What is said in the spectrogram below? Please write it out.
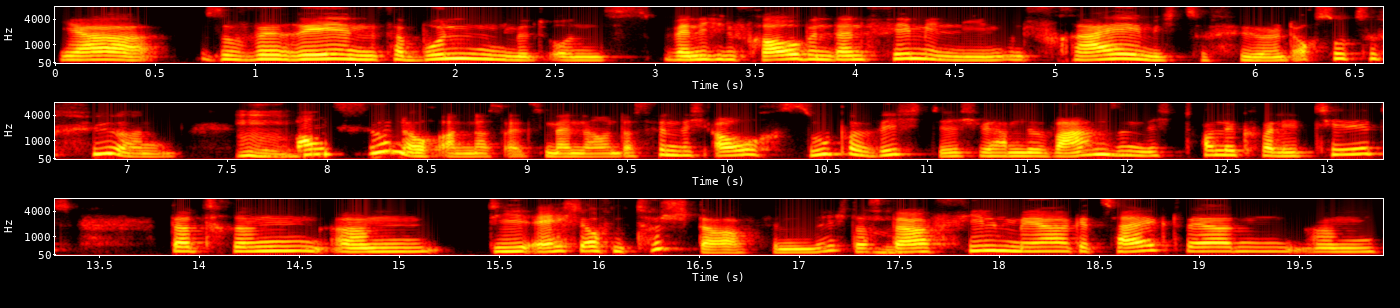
ja, souverän, verbunden mit uns. Wenn ich eine Frau bin, dann feminin und frei mich zu fühlen und auch so zu führen. Mhm. Frauen führen auch anders als Männer und das finde ich auch super wichtig. Wir haben eine wahnsinnig tolle Qualität da drin, ähm, die echt auf den Tisch darf, finde ich. Das Mhm. darf viel mehr gezeigt werden. Ähm,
